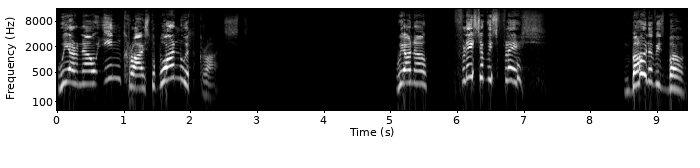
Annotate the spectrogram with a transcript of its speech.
we are now in Christ, one with Christ. We are now flesh of his flesh, bone of his bone.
